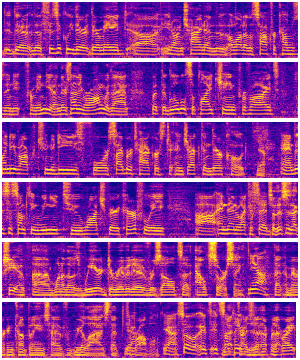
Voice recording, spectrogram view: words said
the, the, the physically they're, they're made uh, you know in China and the, a lot of the software comes in, from India and there's nothing wrong with that but the global supply chain provides plenty of opportunities for cyber attackers to inject in their code Yeah. and this is something we need to watch very carefully uh, and then like I said So this is actually a, uh, one of those weird derivative results of outsourcing Yeah. that American companies have realized that's yeah, a problem. yeah so it's, it's something is that, is that right?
